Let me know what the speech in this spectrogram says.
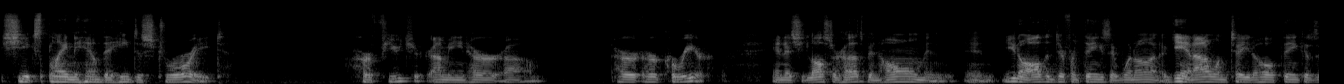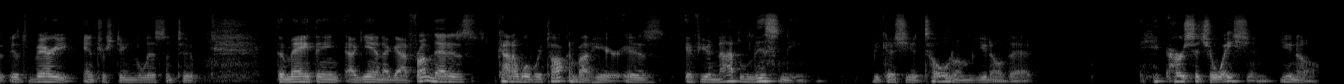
she explained to him that he destroyed her future. I mean, her um, her her career, and that she lost her husband, home, and and you know all the different things that went on. Again, I don't want to tell you the whole thing because it's very interesting to listen to. the main thing, again, I got from that is kind of what we're talking about here is if you're not listening, because she had told him, you know, that her situation, you know,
